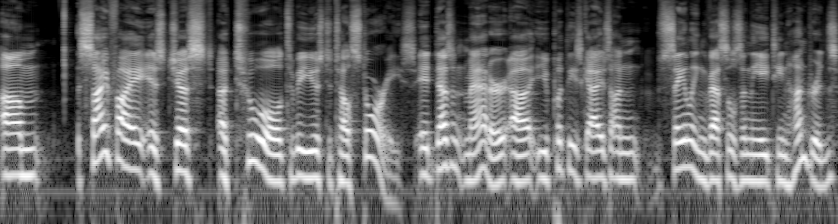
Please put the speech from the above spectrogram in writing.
Um, sci-fi is just a tool to be used to tell stories. It doesn't matter. Uh, you put these guys on sailing vessels in the 1800s,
